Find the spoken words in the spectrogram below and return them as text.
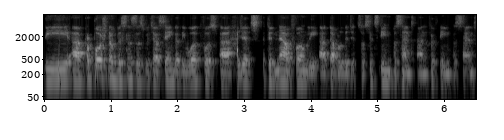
the uh, proportion of businesses which are saying that the workforce uh, digits to now firmly uh, double digits, so 16% and 15%.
